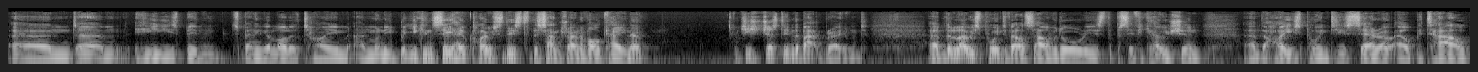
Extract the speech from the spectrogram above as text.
and um, he's been spending a lot of time and money. But you can see how close it is to the Santa Ana volcano, which is just in the background. Um, the lowest point of El Salvador is the Pacific Ocean, and the highest point is Cerro El Pital,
